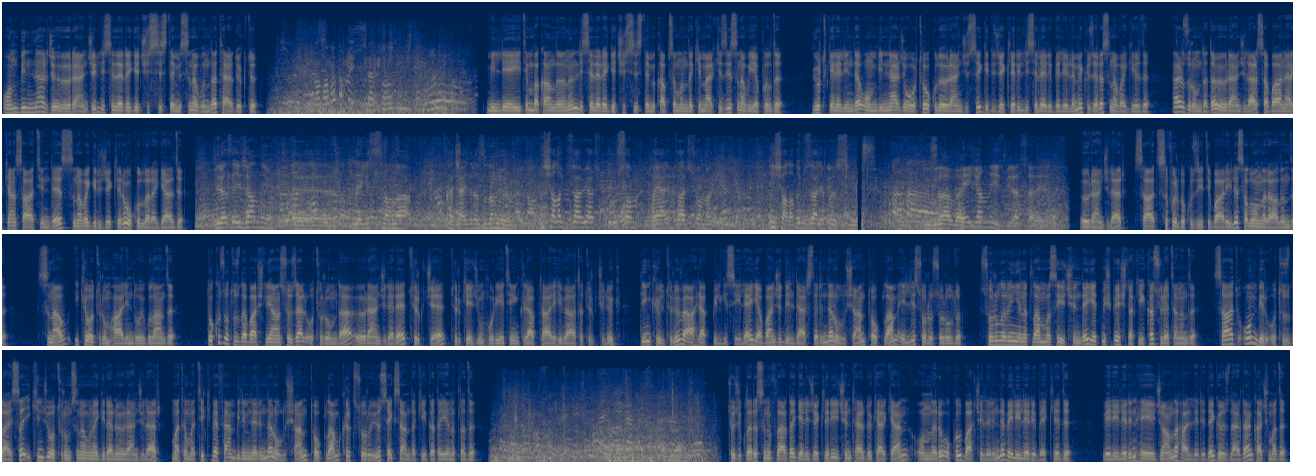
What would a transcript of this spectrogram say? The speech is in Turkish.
On binlerce öğrenci liselere geçiş sistemi sınavında ter döktü. Milli Eğitim Bakanlığı'nın liselere geçiş sistemi kapsamındaki merkezi sınavı yapıldı. Yurt genelinde on binlerce ortaokul öğrencisi gidecekleri liseleri belirlemek üzere sınava girdi. Erzurum'da da öğrenciler sabahın erken saatinde sınava girecekleri okullara geldi. Biraz heyecanlıyım. Ee, LGS sınavına kaç aydır hazırlanıyorum. İnşallah güzel bir yer tutturursam hayalim tarihçi olmak. İnşallah da güzel yaparız. Heyecanlıyız biraz sadece. Öğrenciler saat 09 itibariyle salonlara alındı. Sınav iki oturum halinde uygulandı. 9.30'da başlayan sözel oturumda öğrencilere Türkçe, Türkiye Cumhuriyeti İnkılap Tarihi ve Atatürkçülük, din kültürü ve ahlak bilgisiyle yabancı dil derslerinden oluşan toplam 50 soru soruldu. Soruların yanıtlanması için de 75 dakika süre tanındı. Saat 11.30'da ise ikinci oturum sınavına giren öğrenciler, matematik ve fen bilimlerinden oluşan toplam 40 soruyu 80 dakikada yanıtladı. Çocukları sınıflarda gelecekleri için ter dökerken onları okul bahçelerinde velileri bekledi. Velilerin heyecanlı halleri de gözlerden kaçmadı.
